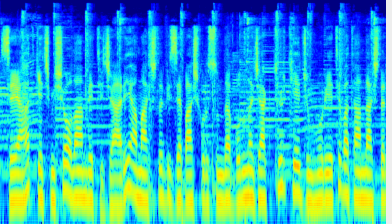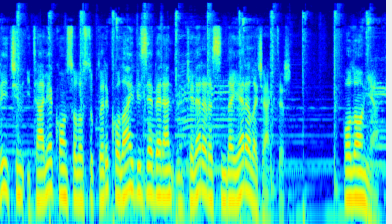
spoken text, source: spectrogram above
seyahat geçmişi olan ve ticari amaçlı vize başvurusunda bulunacak Türkiye Cumhuriyeti vatandaşları için İtalya konsoloslukları kolay vize veren ülkeler arasında yer alacaktır. Polonya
